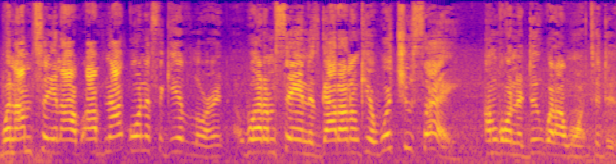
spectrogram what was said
When I'm saying I, am not going to forgive, Lord, what I'm saying is, God, I don't care what you say. I'm going to do what I want to do.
